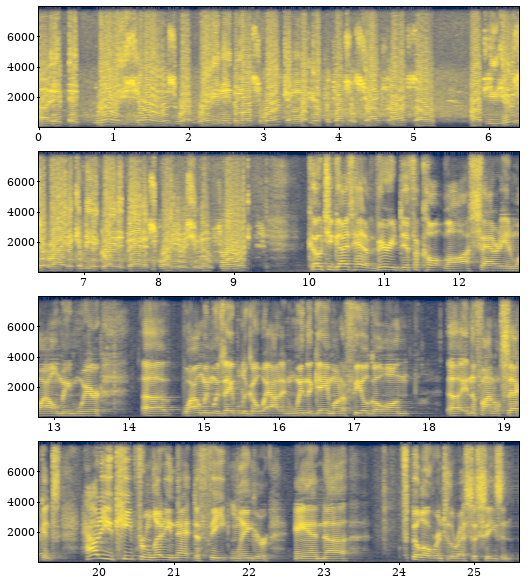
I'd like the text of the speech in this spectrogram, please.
uh, it, it really shows what, where you need the most work and what your potential strengths are. So uh, if you use it right, it can be a great advantage for you as you move forward. Coach, you guys had a very difficult loss Saturday in Wyoming where uh, Wyoming was able to go out and win the game on a field goal on uh, in the final seconds. How do you keep from letting that defeat linger and uh, spill over into the rest of the season?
